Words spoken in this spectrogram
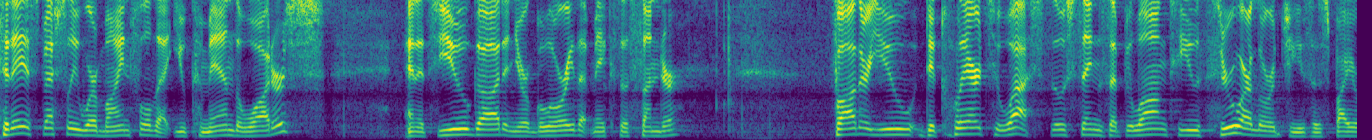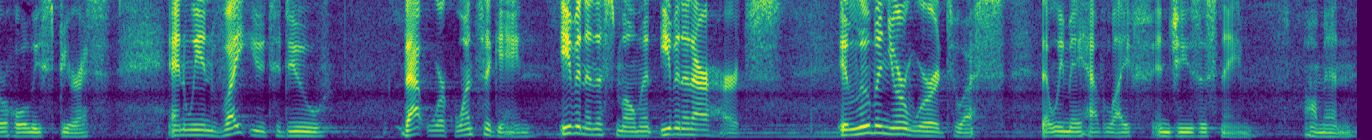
Today, especially, we're mindful that you command the waters, and it's you, God, and your glory that make the thunder. Father, you declare to us those things that belong to you through our Lord Jesus by your Holy Spirit. And we invite you to do that work once again, even in this moment, even in our hearts. Illumine your word to us that we may have life in Jesus' name. Amen.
